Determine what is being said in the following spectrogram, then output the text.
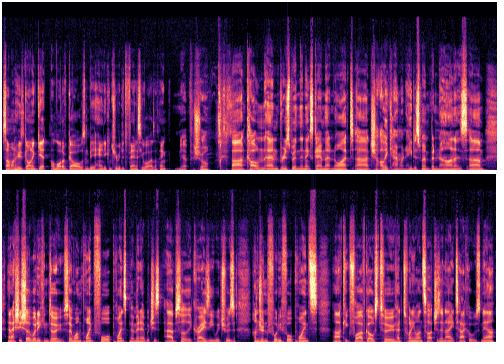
someone who's going to get a lot of goals and be a handy contributor to fantasy wise. I think. Yeah, for sure. Uh, Carlton and Brisbane, the next game that night, uh, Charlie Cameron, he just went bananas um, and actually showed what he can do. So 1.4 points per minute, which is absolutely crazy, which was 144 points, uh, kicked five goals, two, had 21 touches and eight tackles. Now,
